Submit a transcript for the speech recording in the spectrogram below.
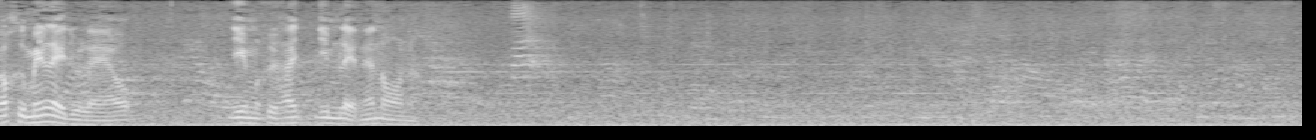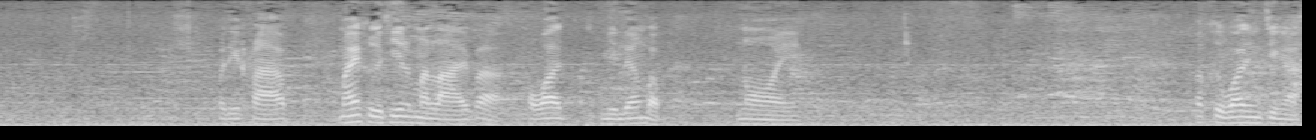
ก็คือไม่เลทอยู่แล้ว ยิมคือถ้ายิมเลทแน่นอนอะสวัสดีครับ ไม่คือที่มาไลฟ์อะเพราะว่ามีเรื่องแบบ นอย ก็คือว่าจริง ๆอะ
